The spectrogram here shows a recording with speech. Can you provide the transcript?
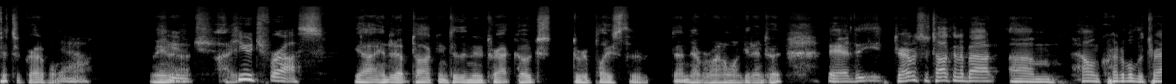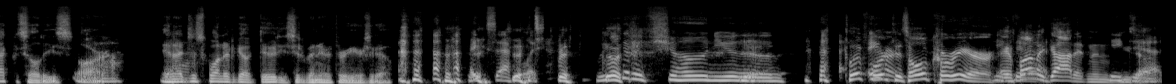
it's incredible. Yeah, I mean, huge, I, huge for us. Yeah, I ended up talking to the new track coach to replace the. Uh, never mind, I don't want to get into it. And Travis was talking about um, how incredible the track facilities are. Yeah and yeah. I just wanted to go, dude, you should have been here three years ago. exactly. we could have shown you. Yeah. Cliff worked his whole career he and did. finally got it. And he did. Out.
